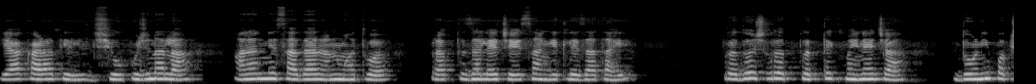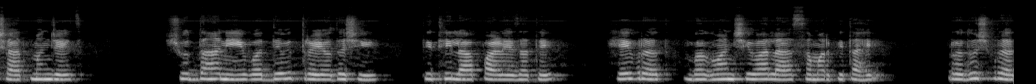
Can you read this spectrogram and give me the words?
या काळातील शिवपूजनाला अनन्यसाधारण महत्त्व प्राप्त झाल्याचे सांगितले जात आहे. प्रदोष व्रत प्रत्येक महिन्याच्या दोन्ही पक्षात म्हणजेच शुद्ध आणि वद्य त्रयोदशी तिथीला पाळले जाते. हे व्रत भगवान शिवाला समर्पित आहे. प्रदोष व्रत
